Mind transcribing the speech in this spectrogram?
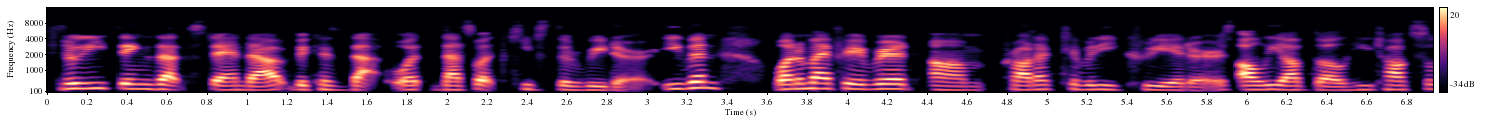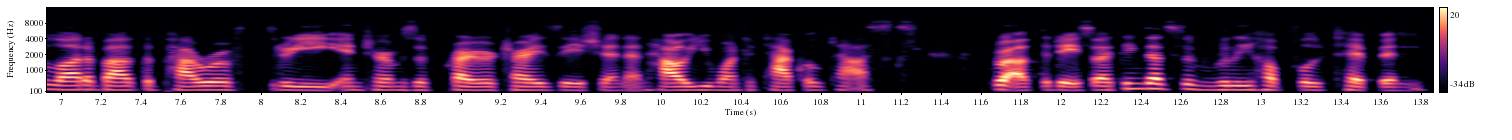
three things that stand out because that what that's what keeps the reader. Even one of my favorite um, productivity creators Ali Abdaal, he talks a lot about the power of three in terms of prioritization and how you want to tackle tasks throughout the day so i think that's a really helpful tip in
